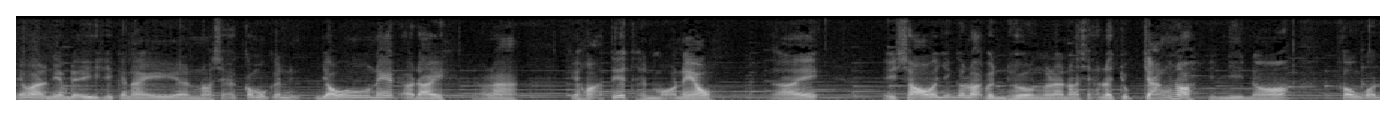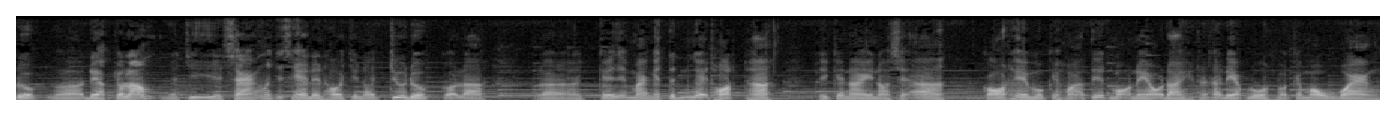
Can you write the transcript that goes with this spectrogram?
Nếu mà anh em để ý thì cái này nó sẽ có một cái dấu nét ở đây Đó là cái họa tiết hình mỏ neo. Đấy thì so với những cái loại bình thường là nó sẽ là trục trắng thôi thì nhìn nó không có được ờ, đẹp cho lắm. Nó chỉ sáng nó cái xe lên thôi chứ nó chưa được gọi là là cái mang cái tính nghệ thuật ha. Thì cái này nó sẽ có thêm một cái họa tiết mỏ neo ở đây rất là đẹp luôn. Và cái màu vàng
